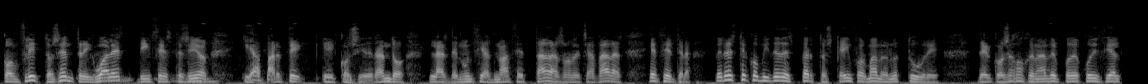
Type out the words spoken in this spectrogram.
conflictos entre iguales, dice este señor, y aparte eh, considerando las denuncias no aceptadas o rechazadas, etcétera. Pero este comité de expertos que ha informado en octubre del Consejo General del Poder Judicial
